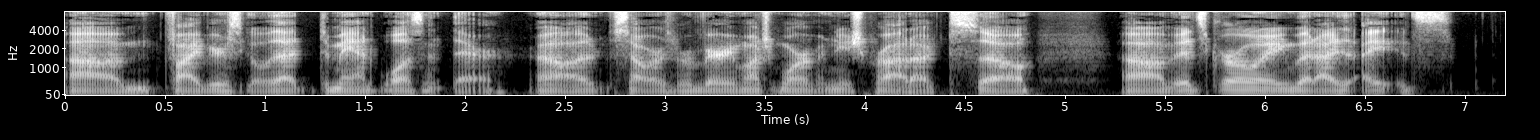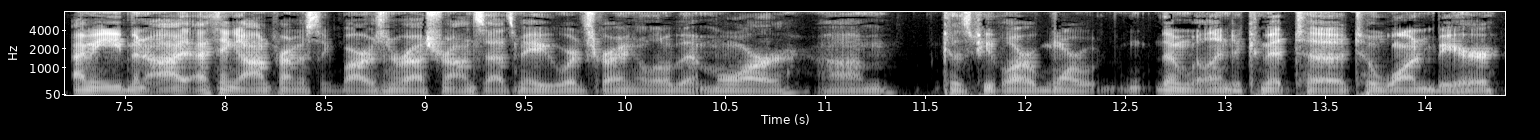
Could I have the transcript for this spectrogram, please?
um, five years ago, that demand wasn't there. Uh, sours were very much more of a niche product, so um, it's growing, but I, I it's I mean, even I, I think on premise like bars and restaurants, that's maybe where it's growing a little bit more because people are more than willing to commit to, to one beer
